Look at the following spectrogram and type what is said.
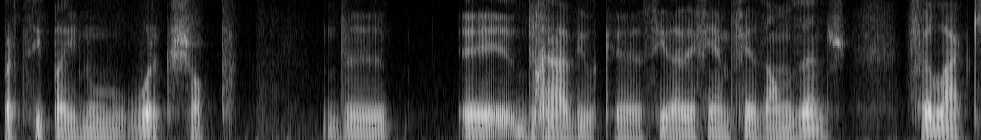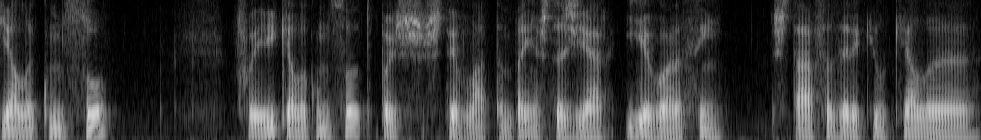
participei no workshop de, uh, de rádio que a Cidade FM fez há uns anos. Foi lá que ela começou, foi aí que ela começou, depois esteve lá também a estagiar e agora sim está a fazer aquilo que ela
